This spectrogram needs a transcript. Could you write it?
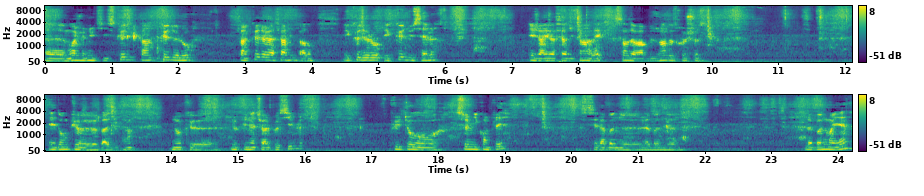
Euh, moi je n'utilise que du pain, que de l'eau, enfin que de la farine, pardon, et que de l'eau et que du sel. Et j'arrive à faire du pain avec sans avoir besoin d'autre chose. Et donc, euh, bah, du pain, donc euh, le plus naturel possible, plutôt semi-complet. C'est la bonne, la bonne, la bonne moyenne.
